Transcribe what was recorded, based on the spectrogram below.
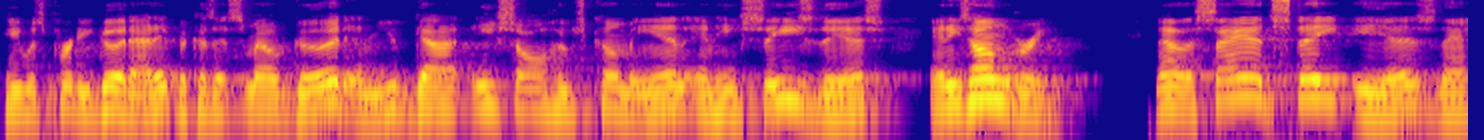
he was pretty good at it because it smelled good. And you've got Esau who's come in and he sees this and he's hungry. Now, the sad state is that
